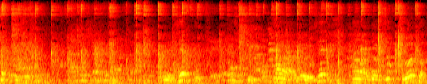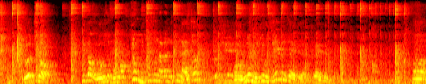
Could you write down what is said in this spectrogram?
착! 그렇죠. 둘, 셋. 어. 다시. 하나, 둘, 셋. 하나, 둘, 쭉. 그렇죠. 그렇죠. 그러니까 여기서 뭔가 확 묻혀서 나간 느낌 나죠? 어, 이런 느낌을 살려줘야 돼요, 드라이브는. 하나,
